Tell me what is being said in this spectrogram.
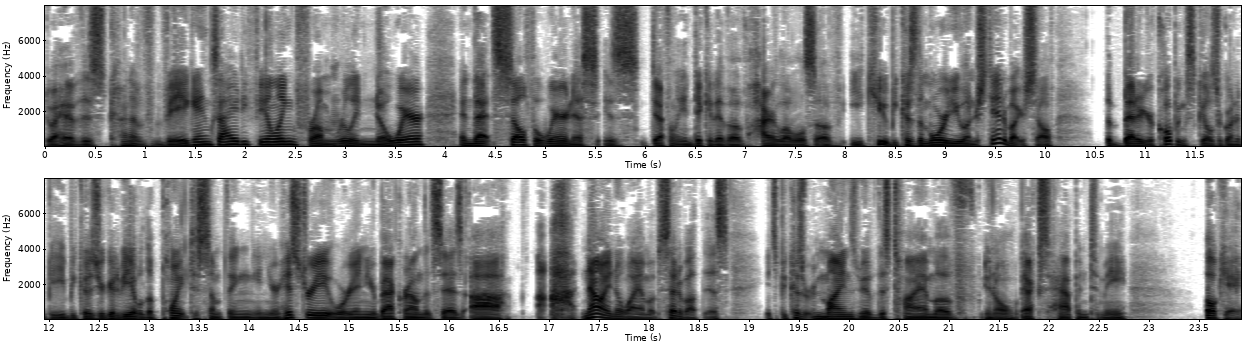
Do I have this kind of vague anxiety feeling from really nowhere? And that self awareness is definitely indicative of higher levels of EQ because the more you understand about yourself, the better your coping skills are going to be because you're going to be able to point to something in your history or in your background that says, ah, ah now I know why I'm upset about this. It's because it reminds me of this time of, you know, X happened to me. Okay,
